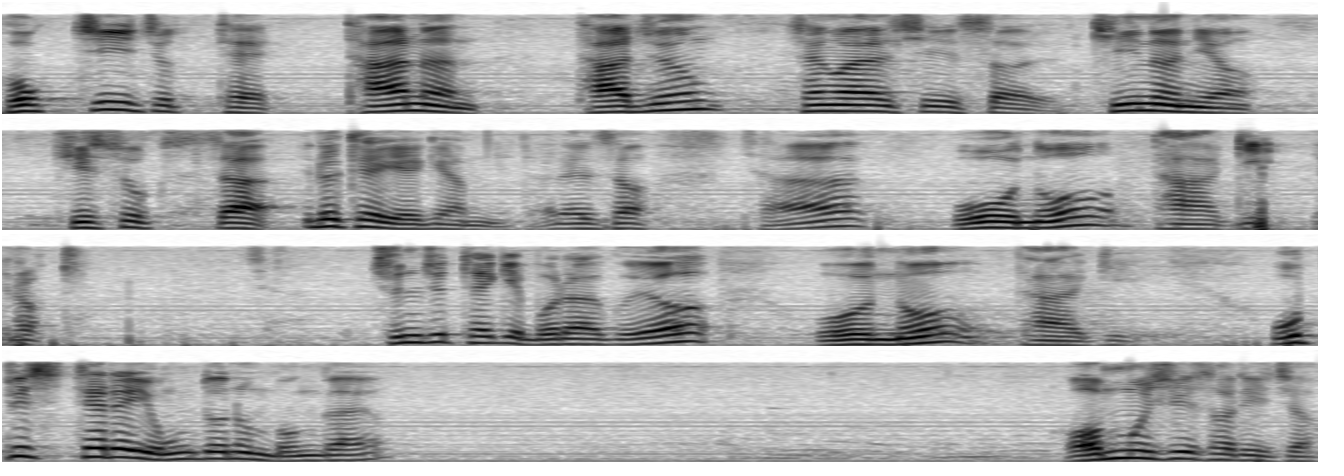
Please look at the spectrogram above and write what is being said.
복지주택. 다는 다중 생활시설. 기는요? 기숙사. 이렇게 얘기합니다. 그래서 자 오노다기 이렇게. 자, 준주택이 뭐라고요? 오노다기. 오피스텔의 용도는 뭔가요? 업무시설이죠.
